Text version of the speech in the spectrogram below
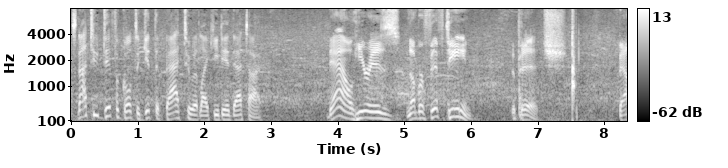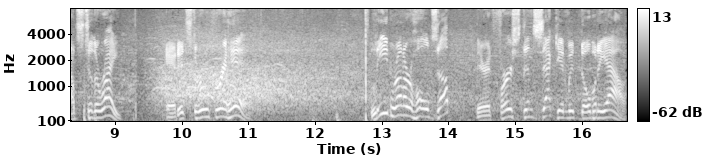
it's not too difficult to get the bat to it like he did that time. Now here is number 15. The pitch. Bounce to the right. And it's through for a hit. Lead runner holds up. They're at first and second with nobody out.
